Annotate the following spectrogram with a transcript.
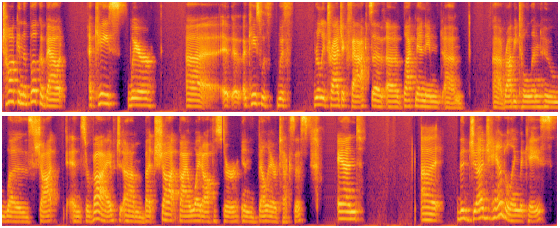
talk in the book about a case where uh, a, a, case with with really tragic facts. A, a black man named um, uh, Robbie Tolan, who was shot and survived, um, but shot by a white officer in Bellaire, Texas, and uh, the judge handling the case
